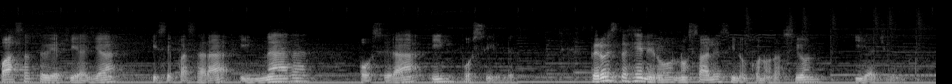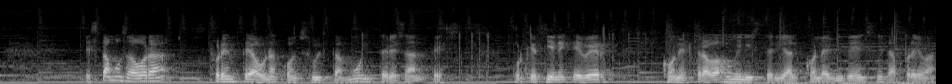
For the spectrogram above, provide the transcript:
pásate de aquí allá y se pasará y nada os será imposible. Pero este género no sale sino con oración y ayuno. Estamos ahora frente a una consulta muy interesante porque tiene que ver con el trabajo ministerial, con la evidencia y la prueba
